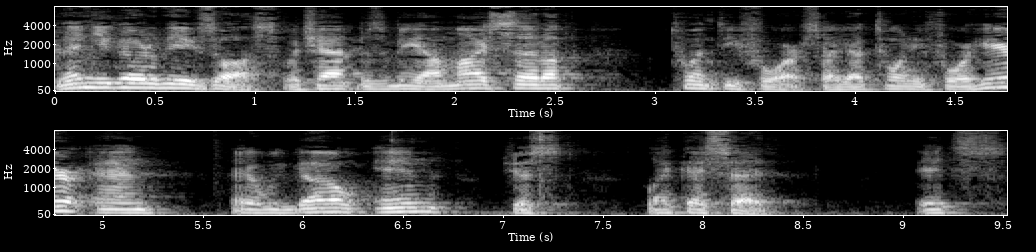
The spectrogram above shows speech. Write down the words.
then you go to the exhaust, which happens to be on my setup, 24. So I got 24 here, and there we go, in, just like I said, it's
